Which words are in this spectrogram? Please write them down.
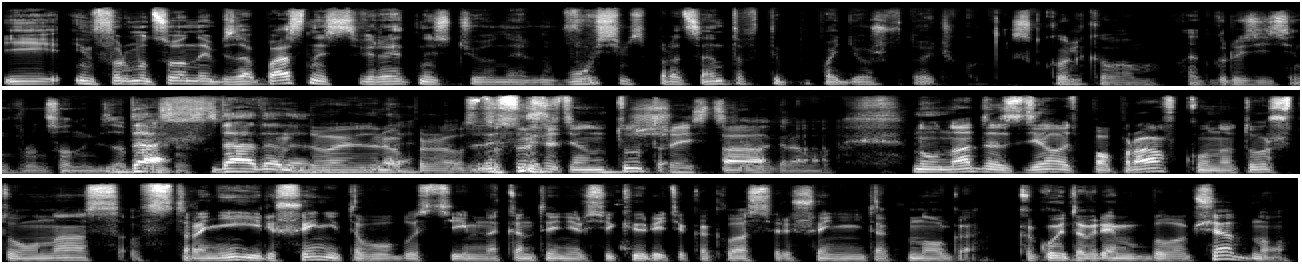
и информационная безопасность с вероятностью, наверное, 80% ты попадешь в точку. Сколько вам отгрузить информационной безопасности? Да, да, да. да Два ведра, да. пожалуйста. Слушайте, ну тут... 6 килограммов. А, ну, надо сделать поправку справку на то, что у нас в стране и решений-то в области именно контейнер security как класса решений не так много. Какое-то время было вообще одно,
